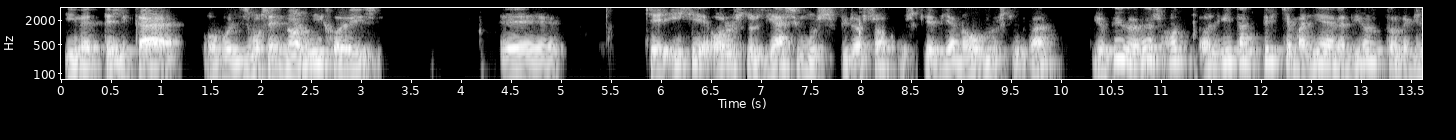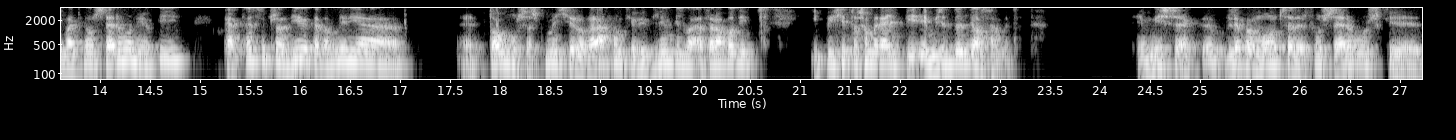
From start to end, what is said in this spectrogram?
είναι τελικά «Ο πολιτισμός ενώνει ή χωρίζει». Ε, και είχε όλους τους διάσημους φιλοσόφους και διανοούμενους κλπ. Οι οποίοι βεβαίως ήταν πυρ και μανία εναντίον των εγκληματιών Σέρβων, οι οποίοι κατέστρεψαν δύο εκατομμύρια ε, τόμους, ας πούμε, χειρογράφων και βιβλίων κλπ. Θέλω να πω ότι υπήρχε τόσο μεγάλη πίεση. Εμείς δεν το νιώθαμε τότε. Εμείς ε, βλέπαμε μόνο τους αδερφούς Σέρβους και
